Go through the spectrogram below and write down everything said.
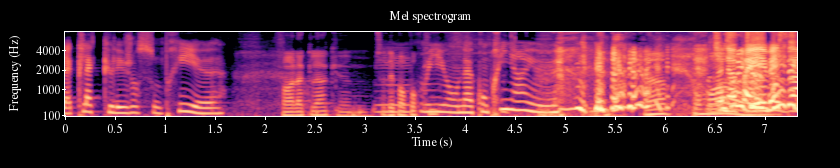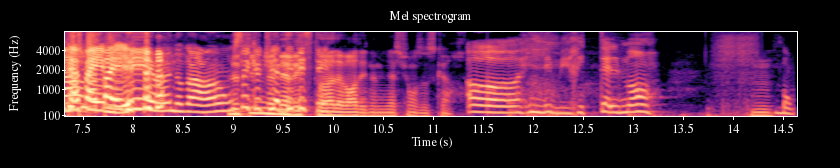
la claque que les gens se sont pris. euh, Enfin, la claque, euh, ça dépend Mm, pour qui. Oui, on a compris. Hein, euh. Hein, pour moi, Tu on n'as pas aimé, on c'est sait que que t'as pas aimé. euh, Nova. hein. On le sait que film tu ne as mérite détesté. pas d'avoir des nominations aux Oscars. Oh, il les mérite tellement. Hmm. Bon.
